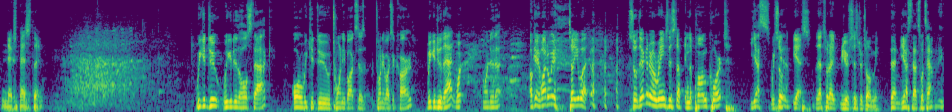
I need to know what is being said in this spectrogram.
Next best thing. We could do we could do the whole stack, or we could do 20 bucks a, 20 bucks a card. We could do that. Want to do that? Okay, why don't we? tell you what. so they're going to arrange this stuff in the Palm Court. Yes, we So can. yes, that's what I, your sister told me. Then yes, that's what's happening.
